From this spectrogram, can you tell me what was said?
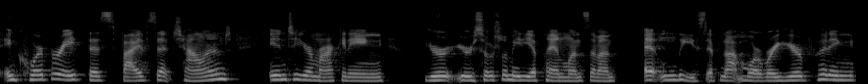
Incorporate this 5 step challenge into your marketing, your your social media plan once a month at least, if not more, where you're putting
